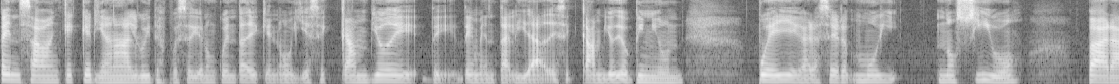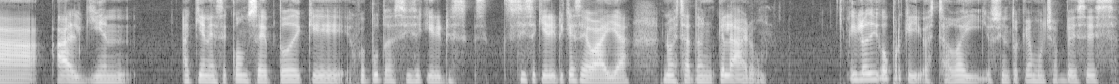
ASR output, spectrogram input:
pensaban que querían algo y después se dieron cuenta de que no, y ese cambio de, mentalidad, ese cambio de opinión puede llegar a ser muy nocivo para alguien aquí en ese concepto de que, puta, si se quiere ir, si se quiere ir que se vaya, no está tan claro. Y lo digo porque yo he estado ahí. Yo siento que muchas veces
